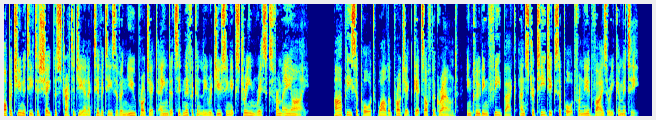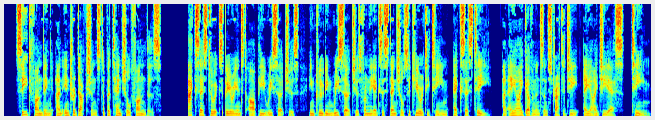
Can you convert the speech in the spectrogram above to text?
Opportunity to shape the strategy and activities of a new project aimed at significantly reducing extreme risks from AI. RP support while the project gets off the ground, including feedback and strategic support from the advisory committee. Seed funding and introductions to potential funders. Access to experienced RP researchers, including researchers from the Existential Security Team, XST, and AI Governance and Strategy, AIGS, team.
